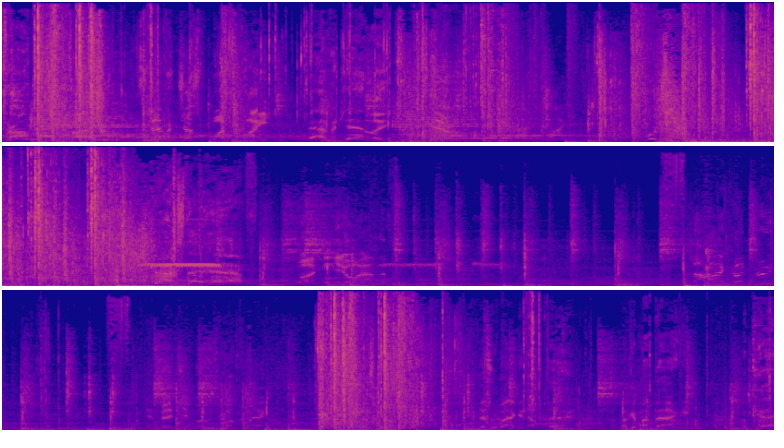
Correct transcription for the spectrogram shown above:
It's never just one fight. Evidently. Yes, they have. What, you don't have them? In the high country? Invention moves real quick. Let's go. There's a wagon up there. I'll get my bag. Okay.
